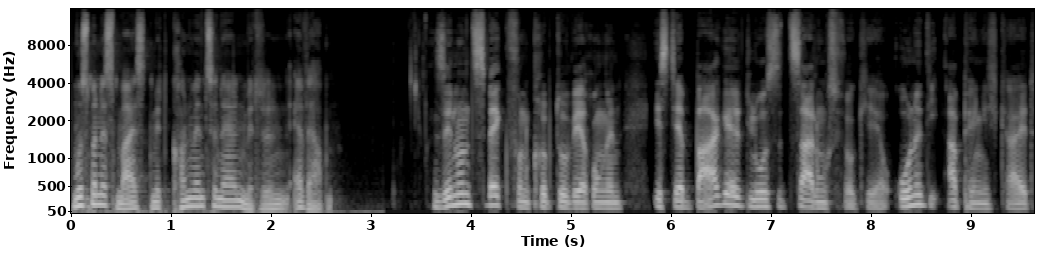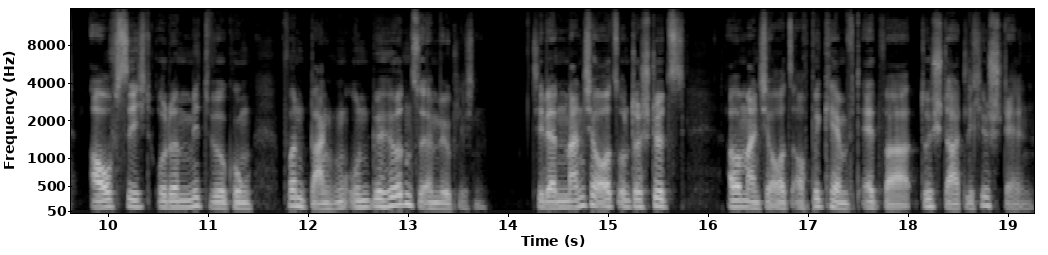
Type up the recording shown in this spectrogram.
muss man es meist mit konventionellen Mitteln erwerben Sinn und Zweck von Kryptowährungen ist der bargeldlose Zahlungsverkehr ohne die Abhängigkeit, Aufsicht oder Mitwirkung von Banken und Behörden zu ermöglichen. Sie werden mancherorts unterstützt, aber mancherorts auch bekämpft, etwa durch staatliche Stellen.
